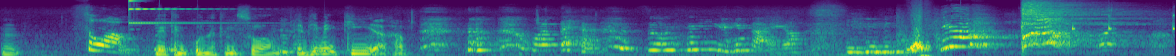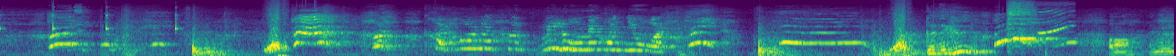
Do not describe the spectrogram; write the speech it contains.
อืมสวมนึกถึงคุณนึกถึงส้วม เห็นพี่เป็นขี้เหรอครับ ว่าแต่สวมที่อยู่ที่ไหนอะ เกิดอะไรขึ้น อ๋อ อันนี้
